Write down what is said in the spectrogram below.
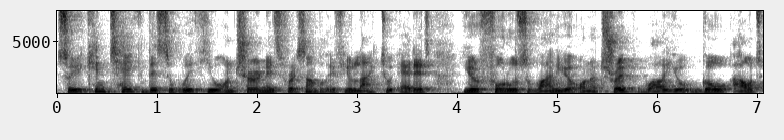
so you can take this with you on journeys for example if you like to edit your photos while you're on a trip while you go out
